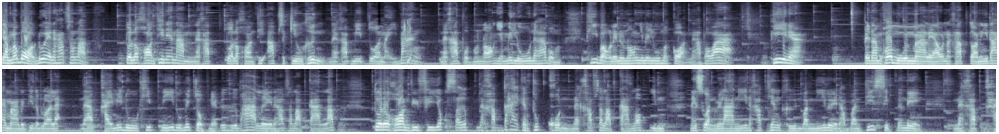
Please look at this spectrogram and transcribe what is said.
จะมาบอกด้วยนะครับสำหรับ ตัวละครที่แนะนำนะครับ ตัวละครที่อัพสกิลขึ้นนะครับ มีตัวไหนบ้างนะครับ ผมน้องๆยังไม่รู้นะครับ ผมพี่บอกเลยน้องๆยังไม่รู้มาก่อนนะครับ เพราะว่าพี่เนี่ยไปนำข้อมูลมาแล้วนะครับ ตอนนี้ได้มาเป็นที่เรียบร้อยแล้วนะครับ ใครไม่ดูคลิปนี้ดูไม่จบเนี่ยก็คือพลาดเลยนะครับสำหรับการรับตัวละครฟรีๆยกเซิร์ฟนะครับ ได้กันทุกคนนะครับสำหรับการล็อกอินในส่วนเวลานี้นะครับ เที่ยงคืนวันนี้เลยนะครับวันที่ 10 นั่นเองนะครับ ใคร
